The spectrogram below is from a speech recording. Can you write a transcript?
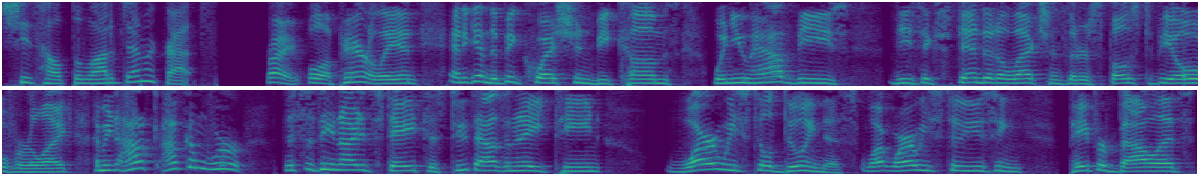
she's helped a lot of Democrats. Right. Well, apparently, and and again, the big question becomes when you have these these extended elections that are supposed to be over. Like, I mean, how how come we're this is the United States? It's 2018. Why are we still doing this? Why, why are we still using paper ballots?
